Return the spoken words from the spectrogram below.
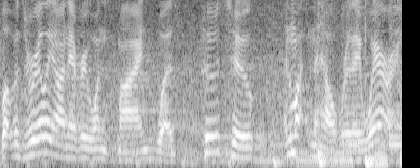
What was really on everyone's mind was who's who and what in the hell were they wearing?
